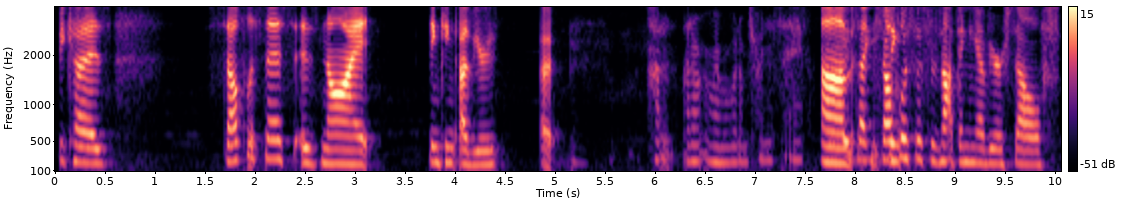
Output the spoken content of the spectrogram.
because selflessness is not thinking of your. Uh, how do, I don't remember what I'm trying to say. Um, it's like think- selflessness is not thinking of yourself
